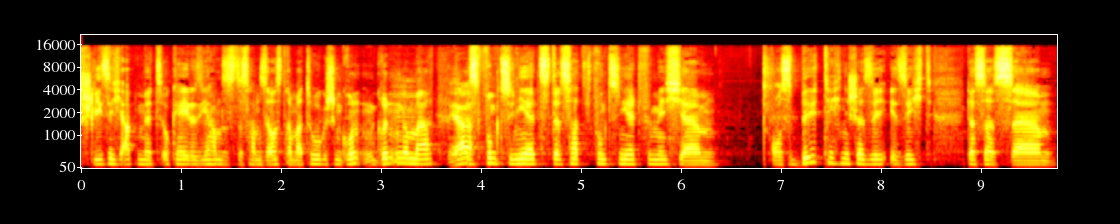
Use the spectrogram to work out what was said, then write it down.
schließe ich ab mit, okay, sie haben das, das haben sie aus dramaturgischen Gründen, Gründen gemacht. Ja. Es funktioniert, das hat funktioniert für mich ähm, aus bildtechnischer Si- Sicht, dass das, ähm,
